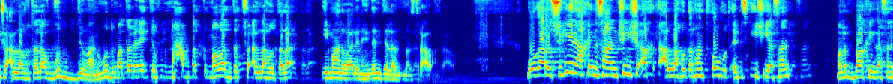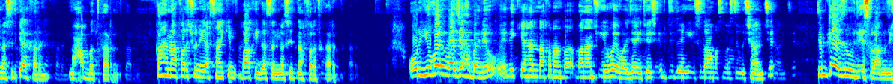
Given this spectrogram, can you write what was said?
چھُ اللہ تعالیٰ وُد دِوان وُد مطلب یعنی تِہُنٛد محبت تہٕ مودت چھُ اللہ تعالیٰ ایٖمان والٮ۪ن ہٕنٛدٮ۪ن دِلن منٛز تراوان گوٚو غرض چھُ کہِ یعنی اکھ اِنسان چھُ یہِ چھُ اکھ اللہ تعالیٰ ہن تھومُت أمِس یہِ چھُ یژھان مطلب باقٕے گژھن مےٚ سۭتۍ کیاہ کرٕنۍ محبت کرٕنۍ کانٛہہ نفر چھُنہٕ یژھان کہِ باقٕے گژھن مےٚ سۭتۍ نفرت کرٕنۍ اور یِہوے وجہ بنیو یعنی کینٛہن نفرن بنان چھُ یِہوے وجہ یِتھُے أسۍ اِبتِدٲیی اِسلامس منٛز تہِ وٕچھان چھِ۔ تِم کیازِ روٗدۍ اِسلام نِش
